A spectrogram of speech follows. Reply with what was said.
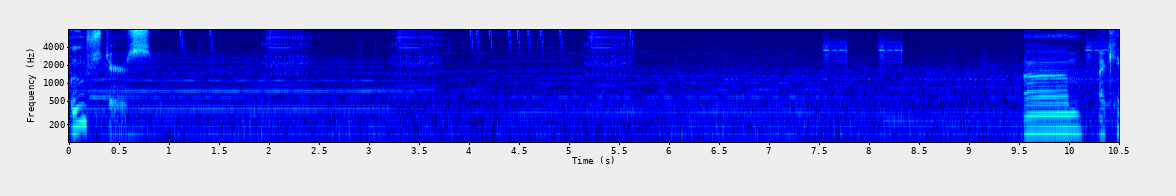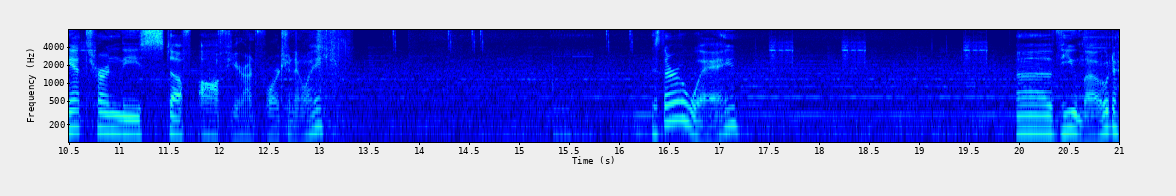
Boosters. Um, I can't turn these stuff off here, unfortunately. Is there a way? Uh, view mode.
